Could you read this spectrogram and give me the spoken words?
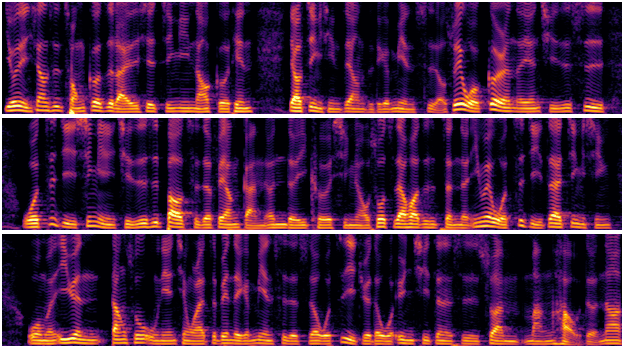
有点像是从各自来的一些精英，然后隔天要进行这样子的一个面试哦，所以我个人而言，其实是我自己心里其实是抱持着非常感恩的一颗心啊。我说实在话，这是真的，因为我自己在进行我们医院当初五年前我来这边的一个面试的时候，我自己觉得我运气真的是算蛮好的。那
